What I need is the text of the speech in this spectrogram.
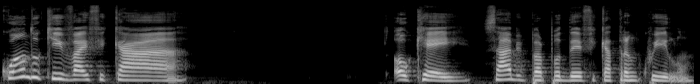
quando que vai ficar. Ok, sabe? Pra poder ficar tranquilo.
